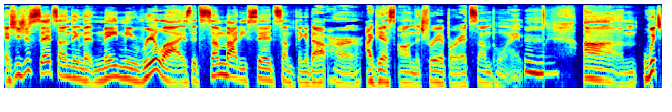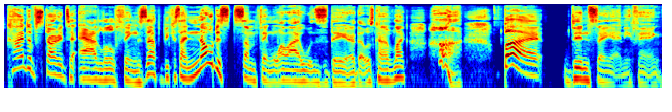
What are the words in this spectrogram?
and she just said something that made me realize that somebody said something about her, I guess, on the trip or at some point, mm-hmm. um, which kind of started to add little things up because I noticed something while I was there that was kind of like, huh. But didn't say anything.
